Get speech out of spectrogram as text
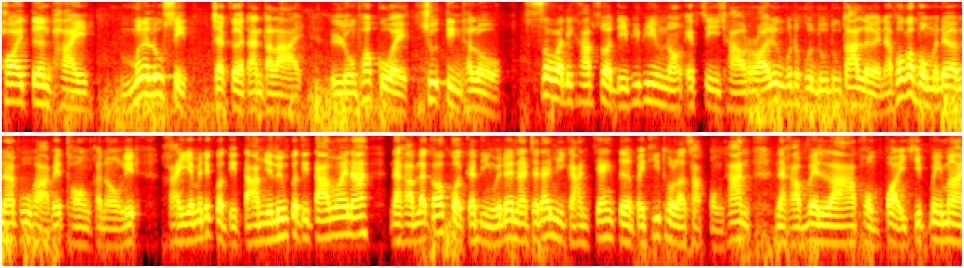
คอยเตือนภัยเมื่อลูกศิษย์จะเกิดอันตราย หลวงพ่อกลวยชุตินทโล สวัสดีครับ สวัสดีพี่ๆน้อง FC ชาวร้อยเรื่องพุทธคุณทุกๆท่านเลยนะพบกับผมเหมือนเดิมนะภูผาเพชรทองขนองฤทธิ์ใครยังไม่ได้กดติดตามอย่าลืมกดติดตามไว้นะนะครับแล้วก็กดกระดิ่งไว้ด้วยนะจะได้มีการแจ้งเตือนไปที่โทรศัพท์ของท่านนะครับเวลาผมปล่อยคลิปใหม่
